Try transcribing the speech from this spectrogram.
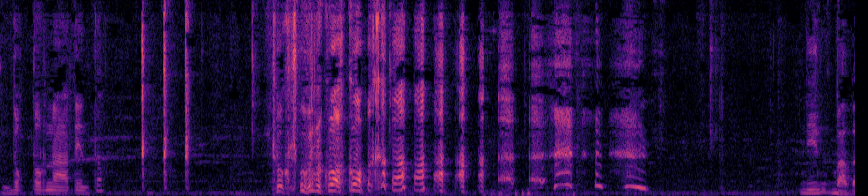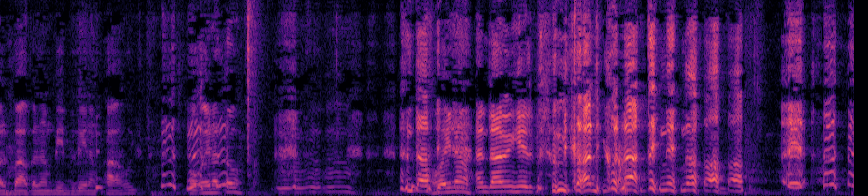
Doktor natin to. Doktor wakwak. Hindi, bagal-bagal ang bibigay ng kahoy. Okay na to. Ang dami, Okay na. ang daming help ng mekaniko natin eh, no?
